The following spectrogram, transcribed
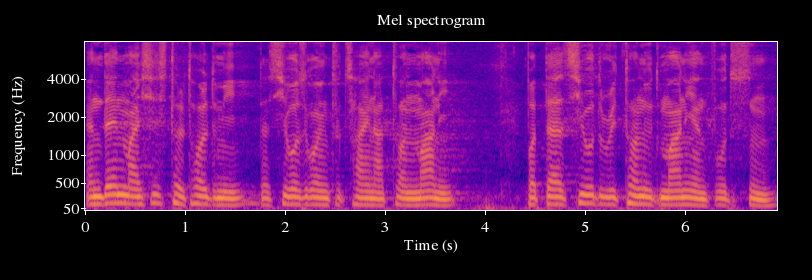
and then my sister told me that she was going to China to earn money, but that she would return with money and food soon.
